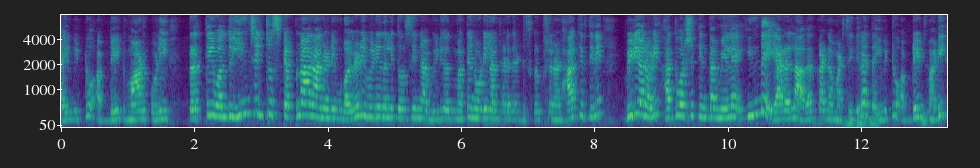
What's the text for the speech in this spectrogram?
ದಯವಿಟ್ಟು ಅಪ್ಡೇಟ್ ಮಾಡ್ಕೊಳ್ಳಿ. ಪ್ರತಿ ಒಂದು ಇಂಚ್ ಇಂಚು ಸ್ಟೆಪ್ ನಾನು ನಿಮ್ಗೆ ಆಲ್ರೆಡಿ ವಿಡಿಯೋದಲ್ಲಿ ತೋರಿಸಿ, ನಾ ವಿಡಿಯೋ ಮತ್ತೆ ನೋಡಿಲ್ಲ ಅಂತ ಹೇಳಿದ್ರೆ ಡಿಸ್ಕ್ರಿಪ್ಷನ್ ಅಲ್ಲಿ ಹಾಕಿರ್ತೀನಿ. ವಿಡಿಯೋ ನೋಡಿ ಹತ್ತು ವರ್ಷಕ್ಕಿಂತ ಮೇಲೆ ಹಿಂದೆ ಯಾರೆಲ್ಲ ಆಧಾರ್ ಕಾರ್ಡ್ನ ಮಾಡಿಸಿದ್ದೀರಾ, ದಯವಿಟ್ಟು ಅಪ್ಡೇಟ್ ಮಾಡಿ.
